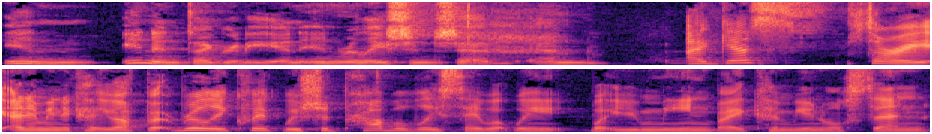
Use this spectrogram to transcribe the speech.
in in integrity and in relationship and i guess sorry, I didn't mean to cut you off, but really quick, we should probably say what we what you mean by communal sin.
